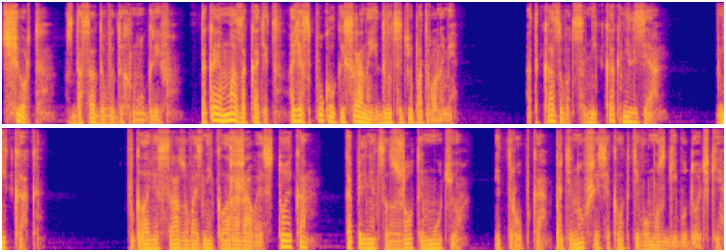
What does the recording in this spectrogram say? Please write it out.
«Черт!» — с досады выдохнул Гриф. «Такая маза катит, а я с пуколкой сраной и двадцатью патронами. Отказываться никак нельзя. Никак». В голове сразу возникла ржавая стойка, капельница с желтой мутью и трубка, протянувшаяся к локтевому сгибу дочки.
